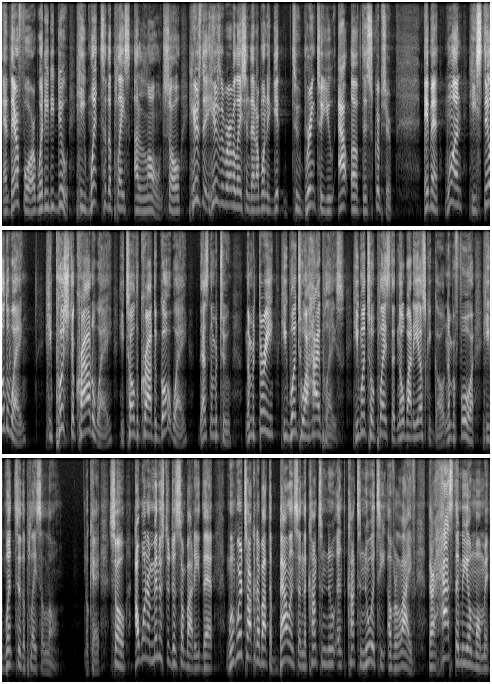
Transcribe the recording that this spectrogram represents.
And therefore, what did he do? He went to the place alone. So here's the here's the revelation that I want to get to bring to you out of this scripture. Amen. One, he stealed away. He pushed the crowd away. He told the crowd to go away. That's number two. Number three, he went to a high place. He went to a place that nobody else could go. Number four, he went to the place alone. Okay, so I want to minister to somebody that when we're talking about the balance and the continu- continuity of life, there has to be a moment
